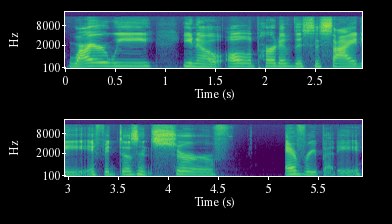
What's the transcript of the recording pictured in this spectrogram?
Why are we, you know, all a part of this society if it doesn't serve everybody?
